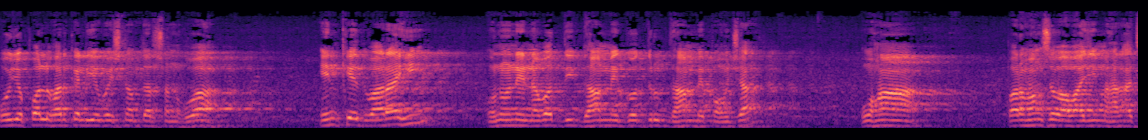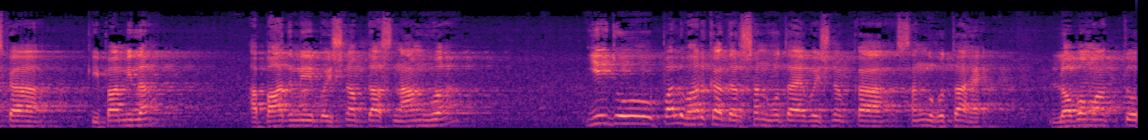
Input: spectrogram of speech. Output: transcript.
वो जो पल भर के लिए वैष्णव दर्शन हुआ, इनके द्वारा ही उन्होंने नवद्वीप धाम में, गोद्रुप धाम में पहुँचा। वहाँ परमहंस बाबा जी महाराज का कृपा मिला। अब बाद में वैष्णव दास नाम हुआ। ये जो पल भर का दर्शन होता है, वैष्णव का संग होता है लवमात तो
